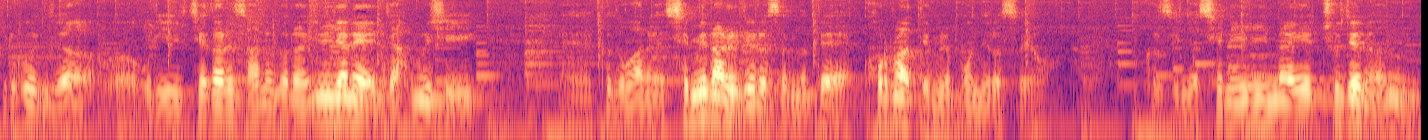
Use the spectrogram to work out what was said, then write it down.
그리고 이제 어, 우리 재단에서 하는 거는 1년에 이제 한 번씩 에, 그동안에 세미나를 열었었는데 코로나 때문에 못 열었어요. 그래서 이제 세미나의 주제는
